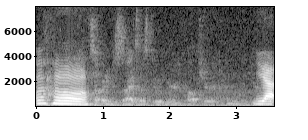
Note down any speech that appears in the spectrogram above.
Mm-hmm. Somebody decides, let's do a urine culture. Yeah.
